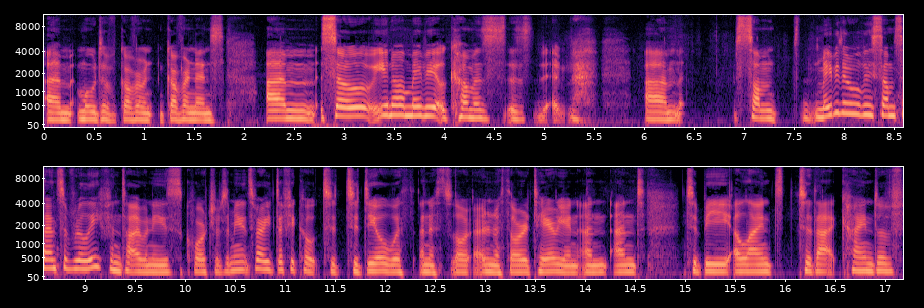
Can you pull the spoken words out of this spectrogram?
um, mode of govern, governance. Um, so, you know, maybe it'll come as, as um, some maybe there will be some sense of relief in Taiwanese quarters. I mean, it's very difficult to, to deal with an, an authoritarian and and to be aligned to that kind of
